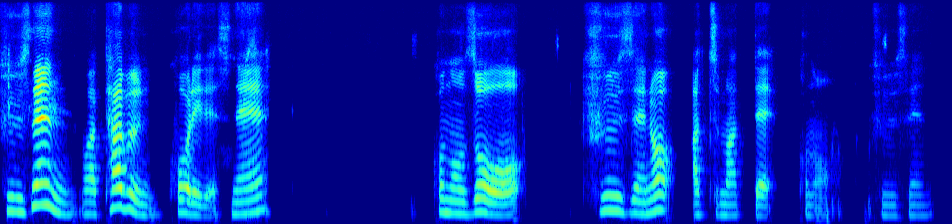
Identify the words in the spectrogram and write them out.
風船は多分これですね。この像、風船を集まって、この風船。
